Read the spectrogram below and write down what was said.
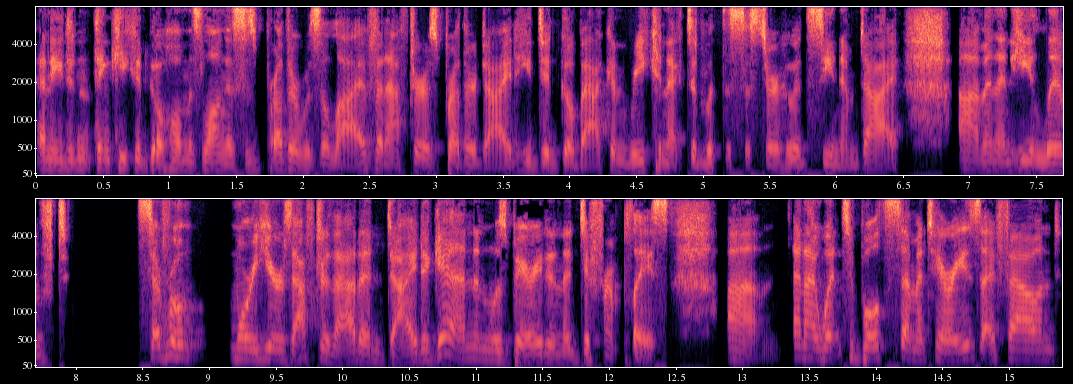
and he didn't think he could go home as long as his brother was alive. And after his brother died, he did go back and reconnected with the sister who had seen him die, um, and then he lived several more years after that and died again and was buried in a different place. Um, and I went to both cemeteries. I found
